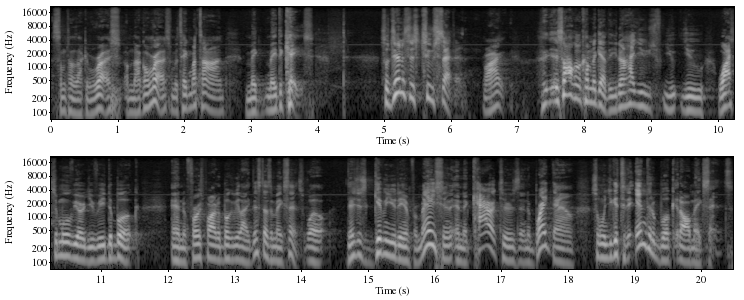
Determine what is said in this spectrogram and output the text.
sometimes I can rush. I'm not going to rush. I'm going to take my time, make, make the case. So Genesis 2 7, right? It's all going to come together. You know how you, you, you watch the movie or you read the book, and the first part of the book will be like, this doesn't make sense. Well, they're just giving you the information and the characters and the breakdown, so when you get to the end of the book, it all makes sense.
